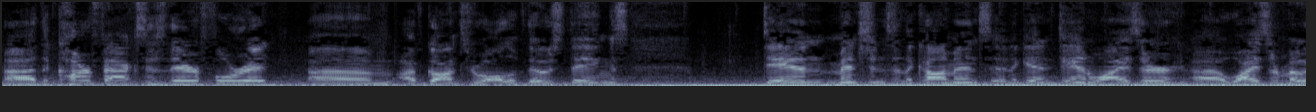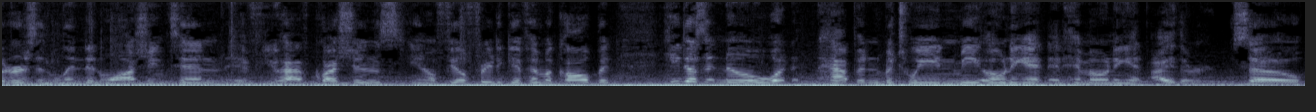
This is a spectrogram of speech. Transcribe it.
Uh, the Carfax is there for it. Um, I've gone through all of those things. Dan mentions in the comments, and again, Dan Weiser, uh, Weiser Motors in Lynden, Washington. If you have questions, you know, feel free to give him a call. But he doesn't know what happened between me owning it and him owning it either. So,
